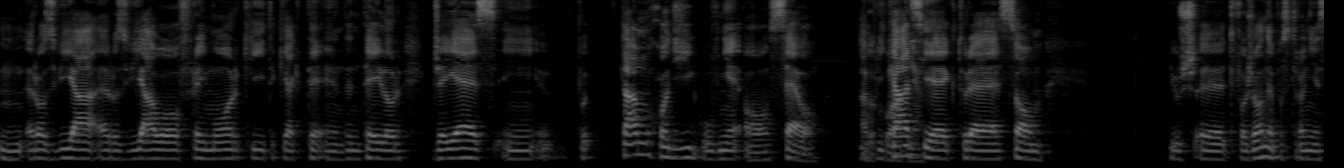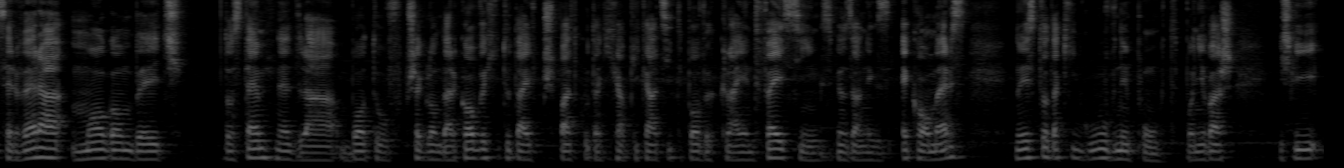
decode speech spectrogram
mm, rozwija, rozwijało frameworki, takie jak te, ten Taylor JS i tam chodzi głównie o SEO. Dokładnie. Aplikacje, które są już y, tworzone po stronie serwera mogą być dostępne dla botów przeglądarkowych i tutaj w przypadku takich aplikacji typowych client facing związanych z e-commerce, no jest to taki główny punkt, ponieważ jeśli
